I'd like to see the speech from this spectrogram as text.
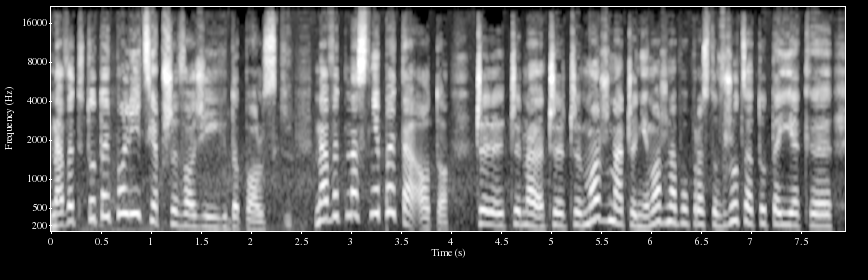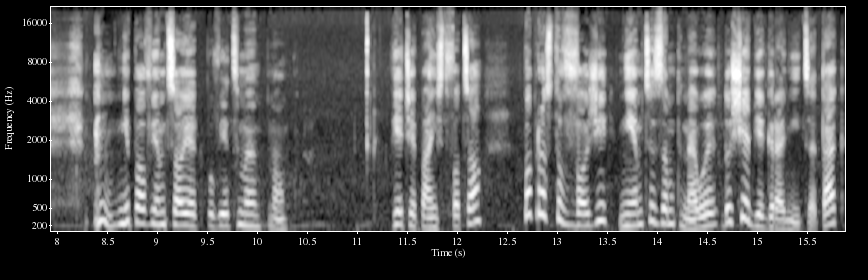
Nawet tutaj policja przywozi ich do Polski. Nawet nas nie pyta o to, czy, czy, czy, czy można, czy nie można. Po prostu wrzuca tutaj jak, e, nie powiem co, jak powiedzmy, no, wiecie Państwo co? Po prostu wwozi, Niemcy zamknęły do siebie granice, tak?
